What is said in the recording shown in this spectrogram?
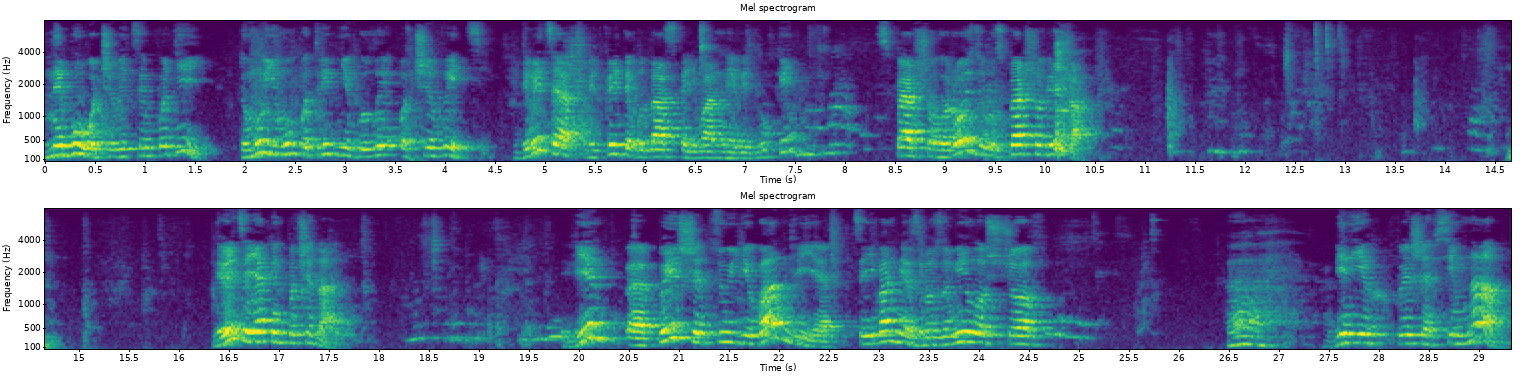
не був очевидцем подій, тому йому потрібні були очевидці. Дивіться, відкрийте, будь ласка, Євангелія від Луки з першого розділу, з першого вірша. Дивіться, як він починає. Він е, пише цю Євангеліє, це Євангеліє зрозуміло, що е, він їх пише всім нам,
